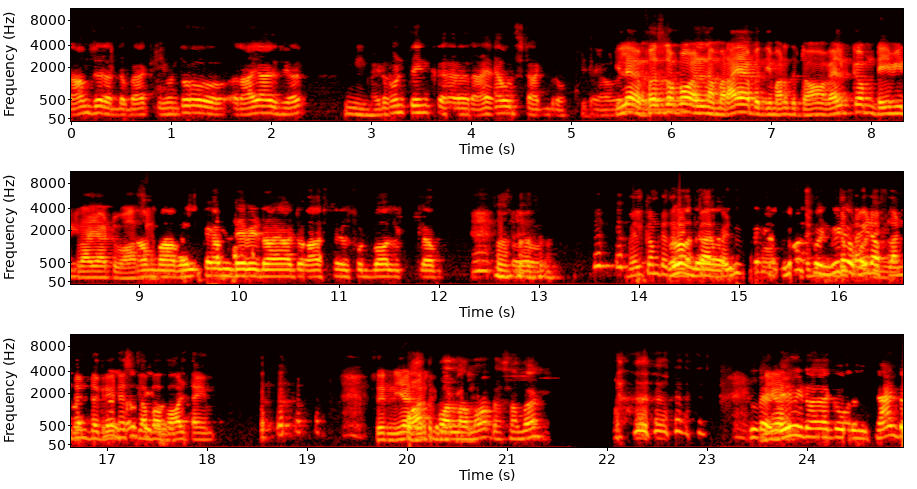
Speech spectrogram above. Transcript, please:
Ramsdale at the back even though Raya is here I don't think Raya would start bro இல்ல ஃபர்ஸ்ட் ஆஃப் ஆல் நம்ம ராயா பத்தி மறந்துட்டோம். Welcome David Raya to Arsenal ஆமா welcome David Raya to Arsenal football club welcome to the red carpet video pride of London the greatest club of all time சரி நீயா பாட்டு பாடலாமா? பேசாம. இல்ல டேவிட் ராயாக்கு ஒரு சாண்ட்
